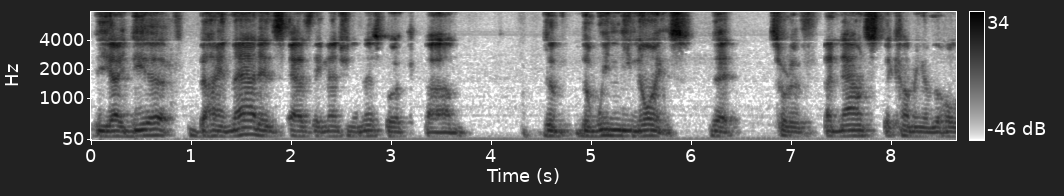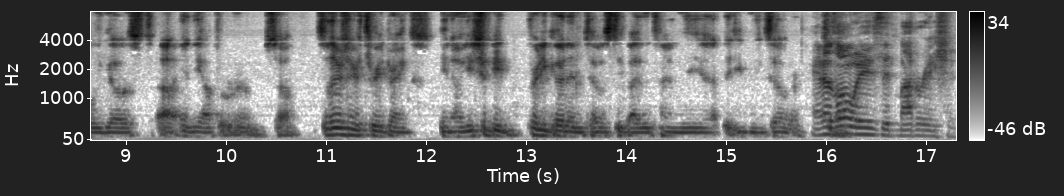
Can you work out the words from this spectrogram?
the idea behind that is, as they mentioned in this book, um, the the windy noise that sort of announced the coming of the Holy Ghost uh, in the upper room. So, so there's your three drinks. You know, you should be pretty good and toasty by the time the uh, the evening's over. And as always, in moderation.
